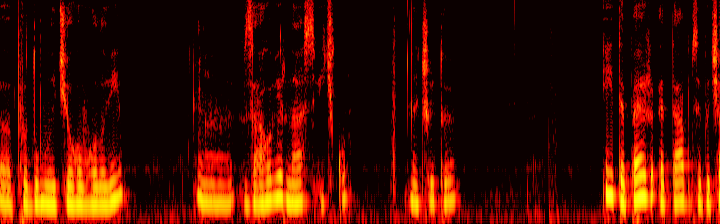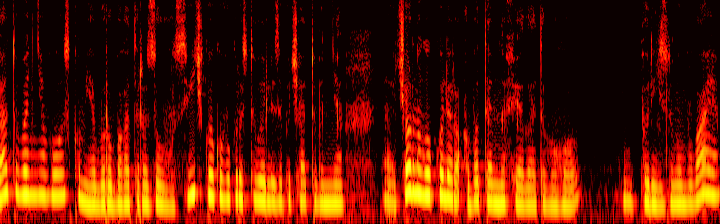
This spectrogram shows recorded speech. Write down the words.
е, продумуючи його в голові. Е, заговір на свічку начитую. І тепер етап запечатування воском. Я беру багаторазову свічку, яку використовую для запечатування е, чорного кольору або темно-фіолетового, по-різному буває.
